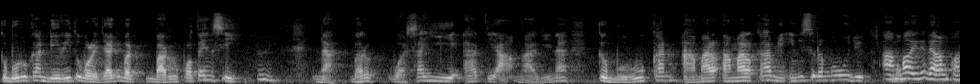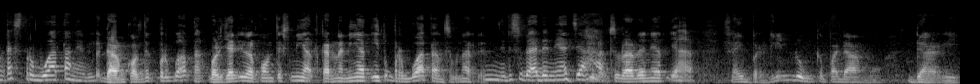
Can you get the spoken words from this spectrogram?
Keburukan diri itu boleh jadi baru potensi. Hmm. Nah, baru wasayyiati a'malina, keburukan amal-amal kami ini sudah mewujud. Amal ini dalam konteks perbuatan ya, Bi? Dalam konteks perbuatan. Boleh jadi dalam konteks niat karena niat itu perbuatan sebenarnya. Hmm, jadi sudah ada niat jahat. Sudah, sudah ada niat jahat. Saya berlindung kepadamu dari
